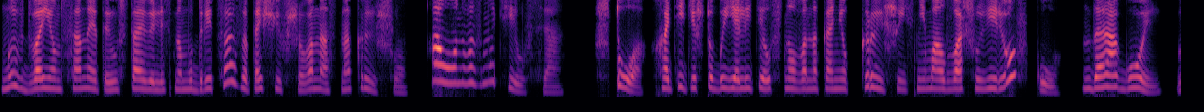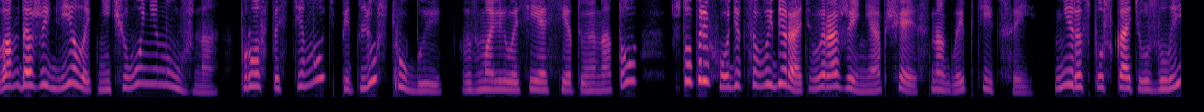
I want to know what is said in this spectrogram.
Мы вдвоем с Анеттой уставились на мудреца, затащившего нас на крышу, а он возмутился. «Что, хотите, чтобы я летел снова на конек крыши и снимал вашу веревку?» «Дорогой, вам даже делать ничего не нужно. Просто стянуть петлю с трубы, взмолилась я, сетуя на то, что приходится выбирать выражение, общаясь с наглой птицей. Не распускать узлы,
